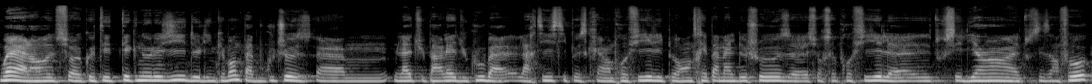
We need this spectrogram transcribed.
Ouais, alors sur le côté technologie de Linkband, tu as beaucoup de choses. Euh, là, tu parlais du coup, bah, l'artiste, il peut se créer un profil, il peut rentrer pas mal de choses euh, sur ce profil, euh, tous ses liens, euh, toutes ces infos.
